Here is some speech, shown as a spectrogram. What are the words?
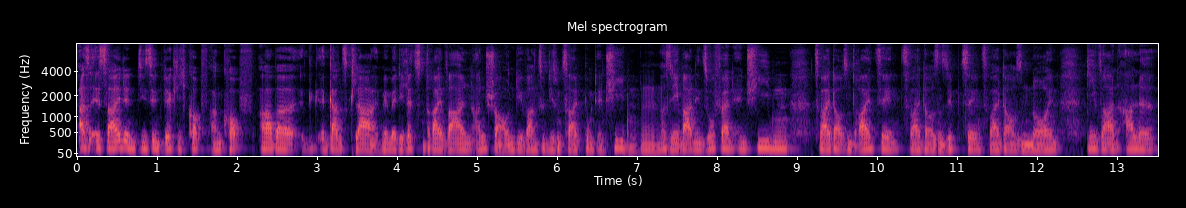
Also es sei denn, die sind wirklich Kopf an Kopf. Aber ganz klar, wenn wir die letzten drei Wahlen anschauen, die waren zu diesem Zeitpunkt entschieden. Mhm. Also die waren insofern entschieden 2013, 2017, 2009. Die waren alle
